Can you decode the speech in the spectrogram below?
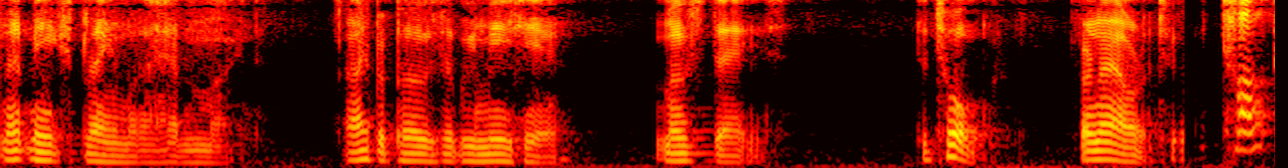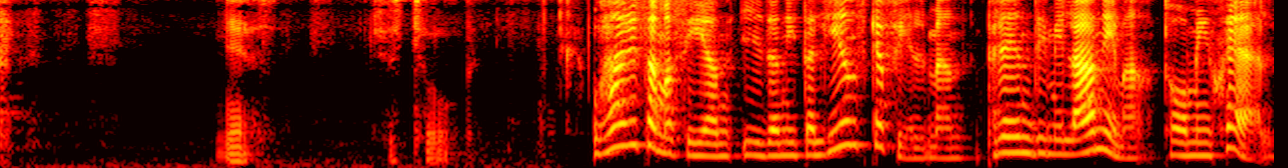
Let me explain what I have in mind. I propose that we meet here, most days, to talk for an hour or two. Talk. Yes, just talk. Och här är samma scen i den italienska filmen Prendi Milanima, Ta min själ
